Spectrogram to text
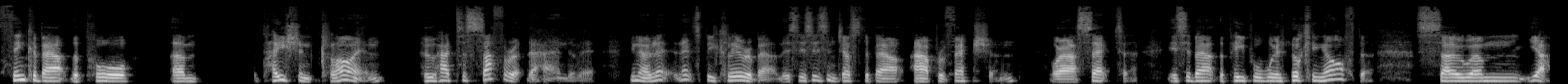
Think about the poor um, patient client who had to suffer at the hand of it. You know, let, let's be clear about this. This isn't just about our profession or our sector. It's about the people we're looking after. So, um, yeah,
